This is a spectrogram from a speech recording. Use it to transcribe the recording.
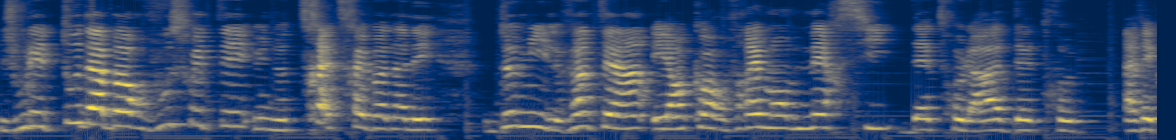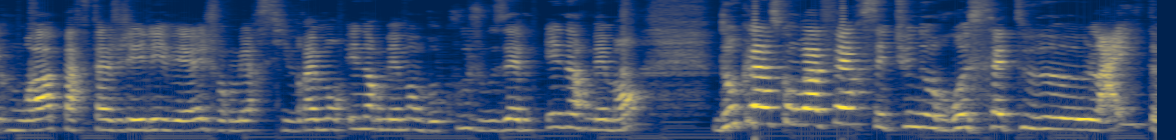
je voulais tout d'abord vous souhaiter une très très bonne année 2021 et encore vraiment merci d'être là, d'être avec moi, partager les VS. Je vous remercie vraiment énormément beaucoup, je vous aime énormément. Donc là, ce qu'on va faire, c'est une recette euh, light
